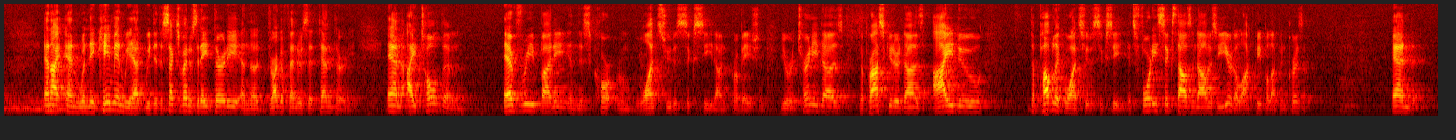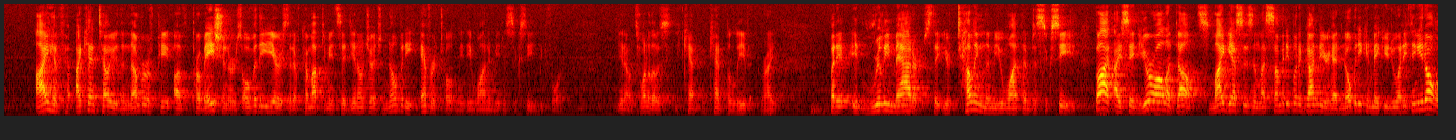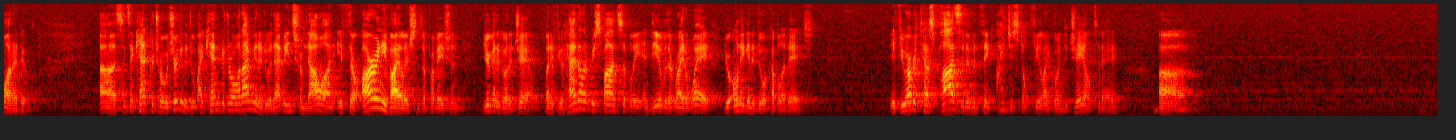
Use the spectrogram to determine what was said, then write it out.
And, I, and when they came in, we, had, we did the sex offenders at 8.30 and the drug offenders at 10.30. And I told them, everybody in this courtroom wants you to succeed on probation. Your attorney does, the prosecutor does, I do. The public wants you to succeed. It's $46,000 a year to lock people up in prison. And I have, I can't tell you the number of, of probationers over the years that have come up to me and said, you know, Judge, nobody ever told me they wanted me to succeed before. You know, it's one of those, you can't, you can't believe it, right? But it, it really matters that you're telling them you want them to succeed. But I said, you're all adults. My guess is unless somebody put a gun to your head, nobody can make you do anything you don't want to do. Uh, since I can't control what you're going to do, I can control what I'm going to do. And that means from now on, if there are any violations of probation, you're going to go to jail. But if you handle it responsibly and deal with it right away, you're only going to do a couple of days. If you ever test positive and think, I just don't feel like going to jail today, uh,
